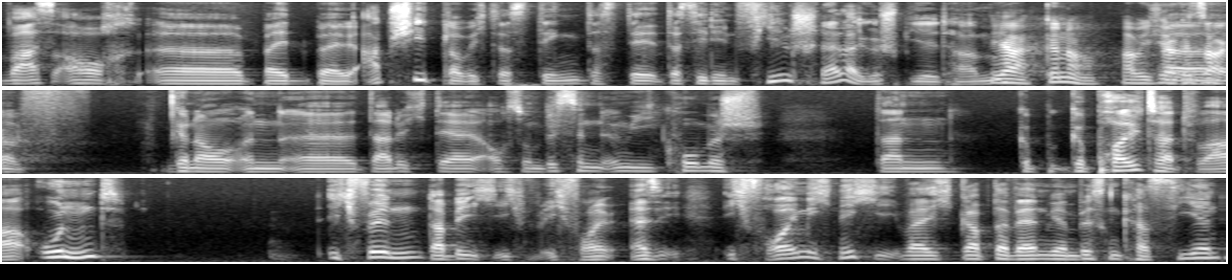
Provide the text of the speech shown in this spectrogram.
war es auch äh, bei, bei Abschied, glaube ich, das Ding, dass, der, dass sie den viel schneller gespielt haben. Ja, genau, habe ich ja äh, gesagt. Genau, und äh, dadurch der auch so ein bisschen irgendwie komisch dann gepoltert war. Und ich finde, da bin ich, ich, ich freue also ich, ich freue mich nicht, weil ich glaube, da werden wir ein bisschen kassieren,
